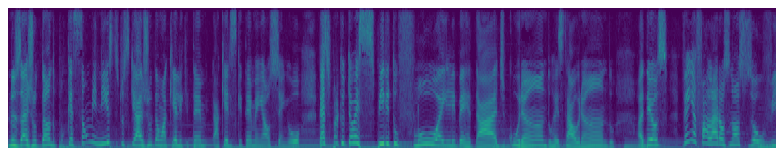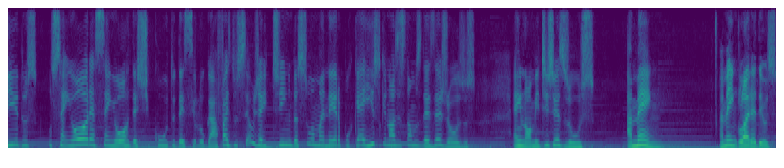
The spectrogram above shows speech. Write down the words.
nos ajudando, porque são ministros que ajudam aquele que tem, aqueles que temem ao Senhor. Peço para que o teu espírito flua em liberdade, curando, restaurando. Ó Deus, venha falar aos nossos ouvidos. O Senhor é Senhor deste culto, desse lugar. Faz do seu jeitinho, da sua maneira, porque é isso que nós estamos desejosos. Em nome de Jesus. Amém. Amém? Glória a Deus.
